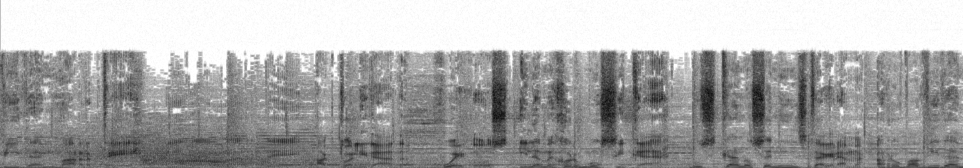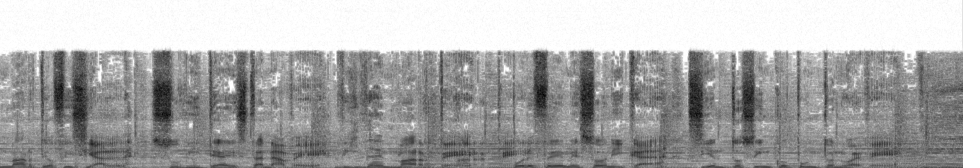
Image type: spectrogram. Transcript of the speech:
Vida en Marte. Actualidad, juegos y la mejor música. Búscanos en Instagram, arroba Vida en Marte Oficial. Subite a esta nave, Vida en Marte, por FM Sónica 105.9.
